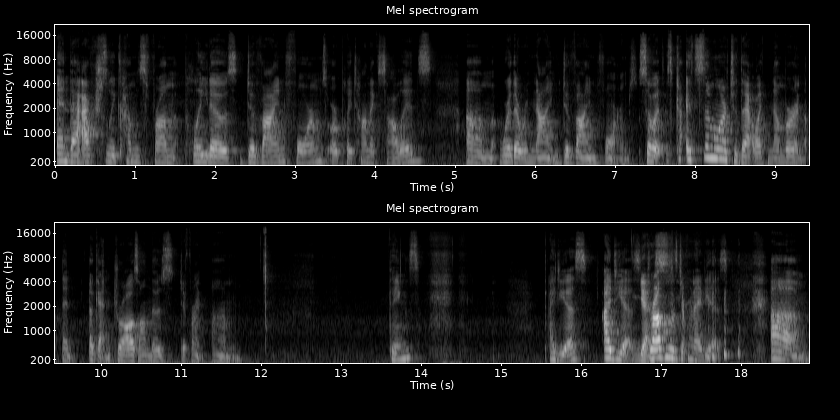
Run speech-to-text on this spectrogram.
and that actually comes from Plato's divine forms or Platonic solids. Um, where there were nine divine forms, so it's it's similar to that like number, and, and again draws on those different um, things, ideas, ideas, Yes. draws on those different ideas. um,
